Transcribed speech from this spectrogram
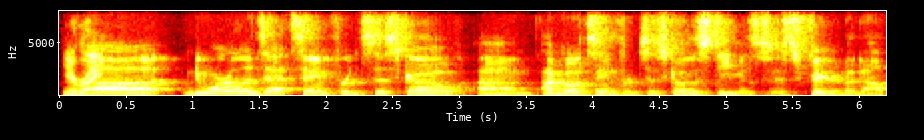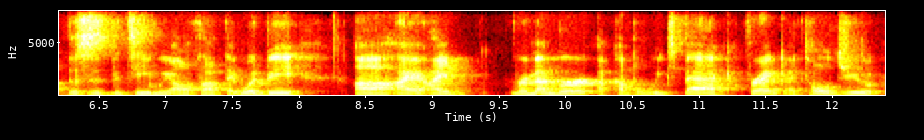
you're right. Uh, New Orleans at San Francisco. Um, I'm going San Francisco. This team has, has figured it out. This is the team we all thought they would be. Uh, I, I remember a couple weeks back, Frank, I told you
